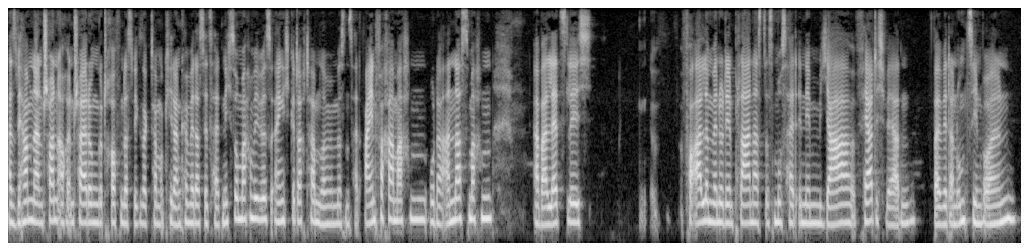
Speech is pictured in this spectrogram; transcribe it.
also wir haben dann schon auch Entscheidungen getroffen, dass wir gesagt haben, okay, dann können wir das jetzt halt nicht so machen, wie wir es eigentlich gedacht haben, sondern wir müssen es halt einfacher machen oder anders machen. Aber letztlich, äh, vor allem, wenn du den Plan hast, das muss halt in dem Jahr fertig werden, weil wir dann umziehen wollen,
